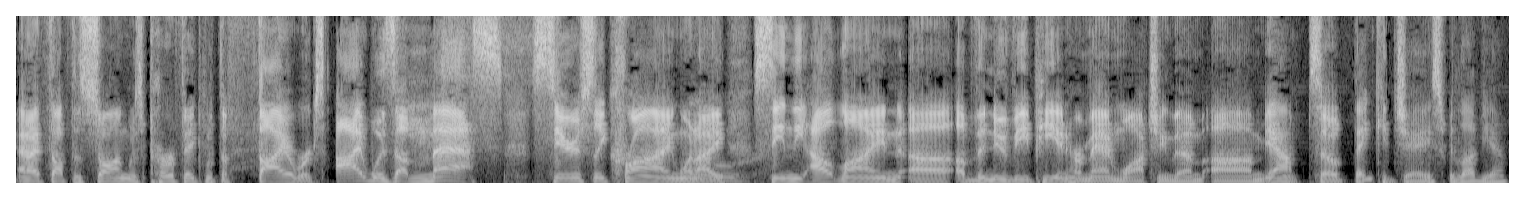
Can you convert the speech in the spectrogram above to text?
and I thought the song was perfect with the fireworks. I was a mess, seriously crying when Ooh. I seen the outline uh, of the new VP and her man watching them. Um, yeah, so thank you, Jace. We love you.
